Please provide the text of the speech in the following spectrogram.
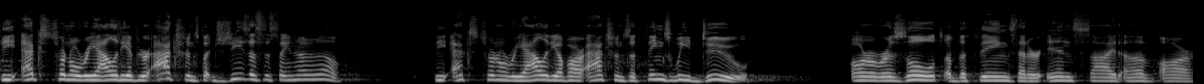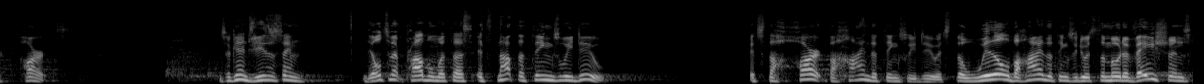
the external reality of your actions. But Jesus is saying, no, no, no. The external reality of our actions, the things we do, are a result of the things that are inside of our hearts. So again, Jesus is saying the ultimate problem with us, it's not the things we do. It's the heart behind the things we do. It's the will behind the things we do. It's the motivations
